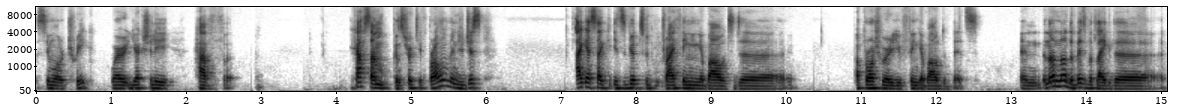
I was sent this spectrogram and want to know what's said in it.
similar trick where you actually have have some constructive problem and you just I guess like it's good to try thinking about the approach where you think about the bits and not not the bits, but like the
